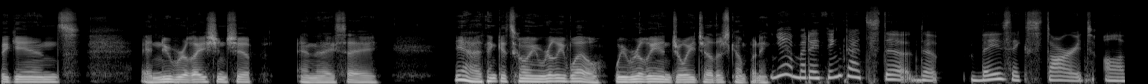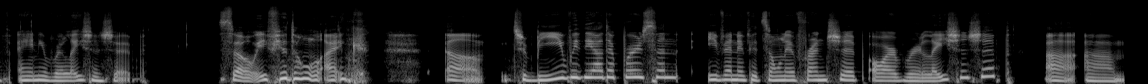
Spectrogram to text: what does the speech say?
begins a new relationship and they say, Yeah, I think it's going really well. We really enjoy each other's company. Yeah, but I think that's the the basic start of any relationship. So if you don't like uh, to be with the other person, even if it's only a friendship or relationship, uh, um,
